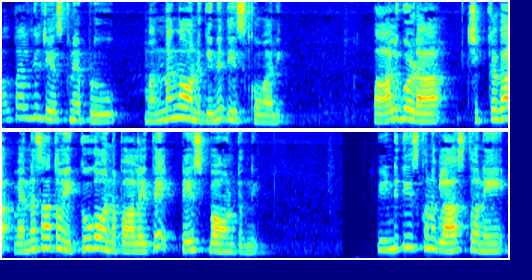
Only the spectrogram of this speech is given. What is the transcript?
పాల తాలికలు చేసుకునేప్పుడు మందంగా ఉన్న గిన్నె తీసుకోవాలి. పాలు కూడా చిక్కగా వెన్న శాతం ఎక్కువగా ఉన్న పాలైతే టేస్ట్ బాగుంటుంది. పిండి తీసుకున్న గ్లాస్తోనే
